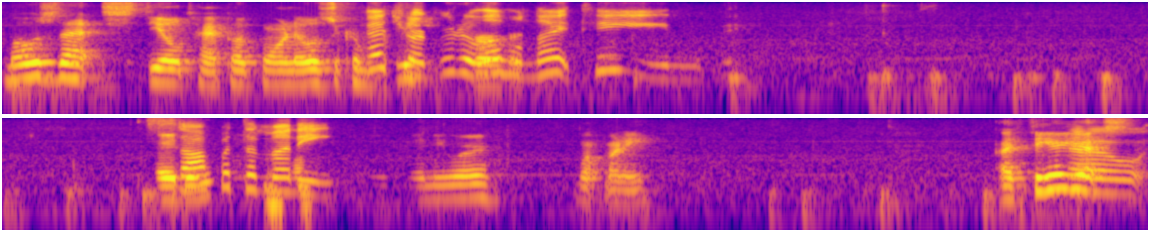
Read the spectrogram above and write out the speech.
What was that steel type Pokemon? It was a complete. Petra grew to level 19. Stop do with the money. Anywhere? What money? I think I got. No.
